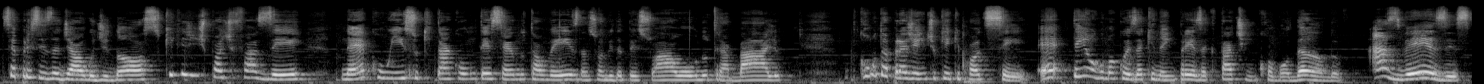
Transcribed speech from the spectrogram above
Você precisa de algo de nós? O que, que a gente pode fazer, né, com isso que tá acontecendo, talvez, na sua vida pessoal ou no trabalho? Conta pra gente o que, que pode ser. É, tem alguma coisa aqui na empresa que tá te incomodando? Às vezes,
